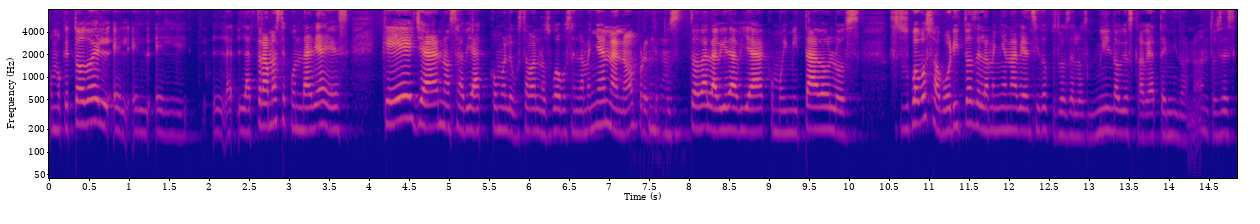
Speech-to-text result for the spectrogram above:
como que todo el, la, trama secundaria es que ella no sabía cómo le gustaban los huevos en la mañana, ¿no? Porque pues toda la vida había como imitado los... sus huevos favoritos de la mañana habían sido pues los de los mil novios que había tenido, ¿no? Entonces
